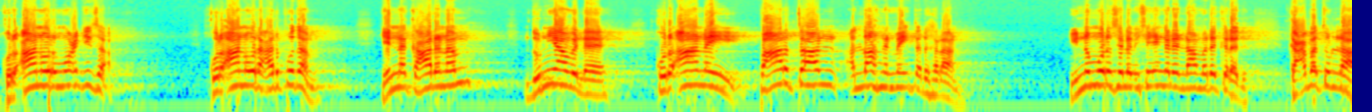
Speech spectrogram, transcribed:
குர்ஆன் ஒரு மோஜிசா குர்ஆன் ஒரு அற்புதம். என்ன காரணம்? துனியாவில் குர்ஆனை பார்த்தால் அல்லாஹ் நன்மை தருகிறான். இன்னும் ஒரு சில விஷயங்கள் எல்லாம் இருக்கிறது. காபத்துல்லா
